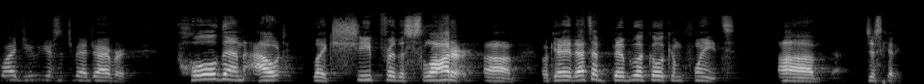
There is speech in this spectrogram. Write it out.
why'd you, you're such a bad driver, pull them out like sheep for the slaughter. Um, okay, that's a biblical complaint. Uh, just kidding.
